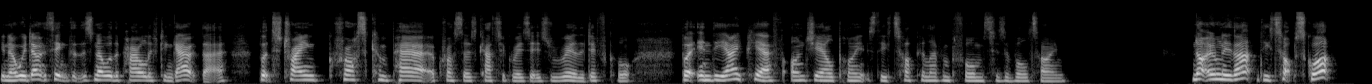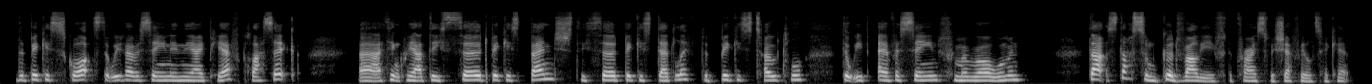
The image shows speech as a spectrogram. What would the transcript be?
You know, we don't think that there's no other powerlifting out there, but to try and cross compare across those categories is really difficult. But in the IPF on GL points, the top 11 performances of all time. Not only that, the top squat, the biggest squats that we've ever seen in the IPF Classic. Uh, I think we had the third biggest bench, the third biggest deadlift, the biggest total that we've ever seen from a raw woman. That's that's some good value for the price of a Sheffield ticket.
